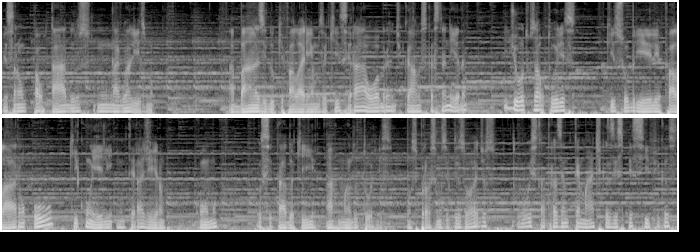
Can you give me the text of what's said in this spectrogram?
que serão pautados no nagualismo. A base do que falaremos aqui será a obra de Carlos Castaneda, e de outros autores que sobre ele falaram ou que com ele interagiram, como o citado aqui Armando Torres. Nos próximos episódios, vou estar trazendo temáticas específicas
